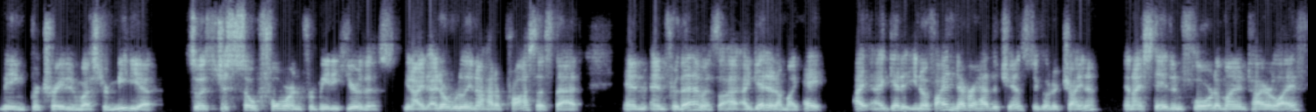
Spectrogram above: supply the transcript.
being portrayed in Western media. So it's just so foreign for me to hear this. You know, I, I don't really know how to process that. And and for them, it's I, I get it. I'm like, hey, I, I get it. You know, if I never had the chance to go to China and I stayed in Florida my entire life,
